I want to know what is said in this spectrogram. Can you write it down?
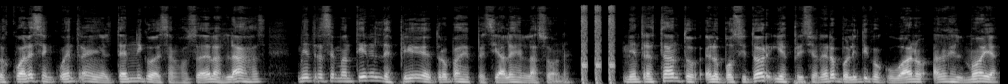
los cuales se encuentran en el técnico de San José de las Lajas, mientras se mantiene el despliegue de tropas especiales en la zona. Mientras tanto, el opositor y exprisionero político cubano Ángel Moya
